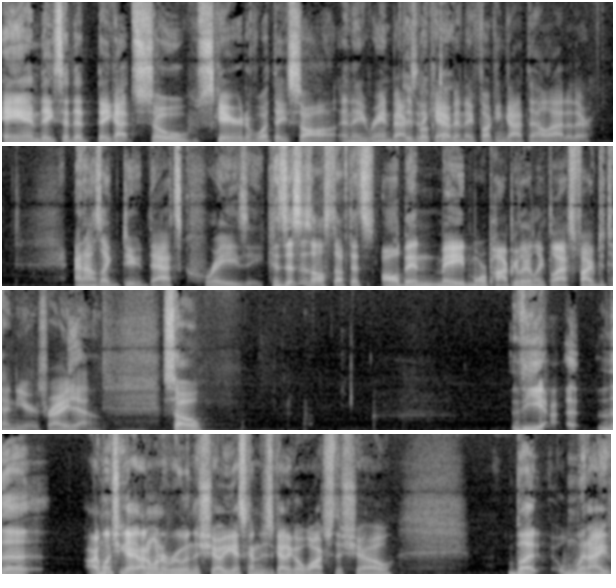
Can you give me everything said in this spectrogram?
And they said that they got so scared of what they saw and they ran back They to the booked it. cabin. They fucking got the hell out of there. And I was like, dude, that's crazy. Cause this is all stuff that's all been made more popular in like the last five to 10 years, right? Yeah. So the uh, the I want you guys. I don't want to ruin the show. You guys kind of just got to go watch the show. But when I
